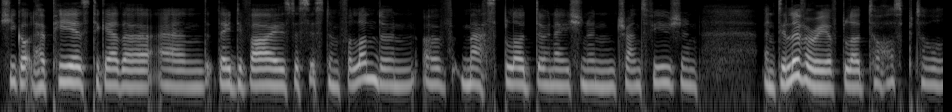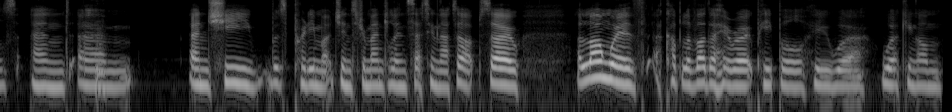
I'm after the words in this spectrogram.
she got her peers together and they devised a system for London of mass blood donation and transfusion and delivery of blood to hospitals. And um, and she was pretty much instrumental in setting that up. So along with a couple of other heroic people who were working on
